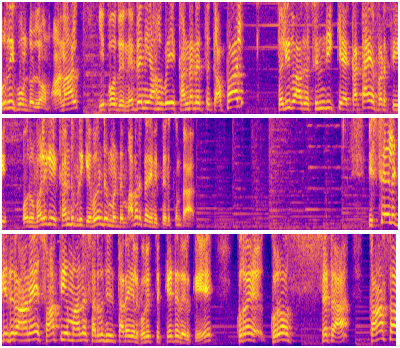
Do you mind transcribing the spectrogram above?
உறுதி பூண்டுள்ளோம். ஆனால் இப்போது நெதனியாகவே கண்டனத்துக்கு அப்பால் தெளிவாக சிந்திக்க கட்டாயப்படுத்தி ஒரு வழியை கண்டுபிடிக்க வேண்டும் என்றும் அவர் தெரிவித்திருக்கின்றார். இஸ்ரேலுக்கு எதிரான சாத்தியமான சர்வதேச தடைகள் குறித்து கேட்டதற்கு குரோசெட்டா காசா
